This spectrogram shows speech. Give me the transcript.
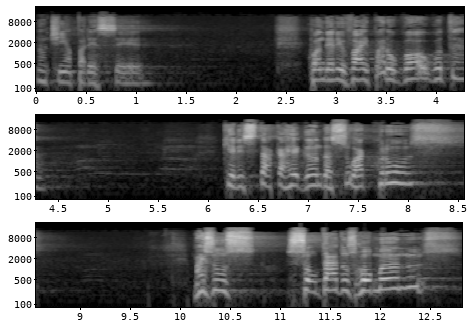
Não tinha parecer. Quando ele vai para o Gólgota, que ele está carregando a sua cruz, mas os soldados romanos,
